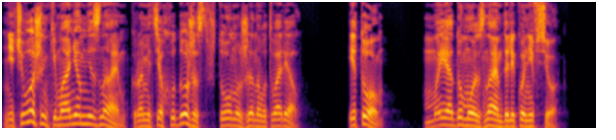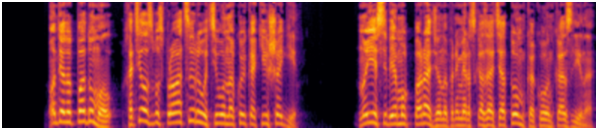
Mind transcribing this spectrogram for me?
Ничегошеньки мы о нем не знаем, кроме тех художеств, что он уже навотворял. И то, мы, я думаю, знаем далеко не все. Вот я тут подумал, хотелось бы спровоцировать его на кое-какие шаги. Но если бы я мог по радио, например, сказать о том, какой он козлина.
